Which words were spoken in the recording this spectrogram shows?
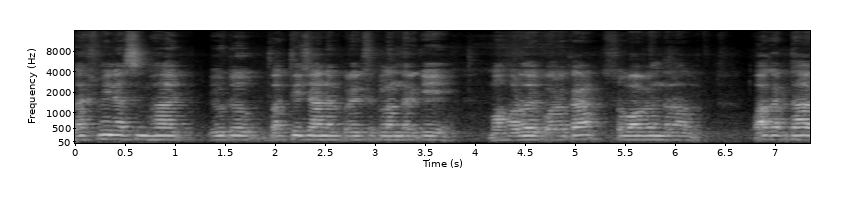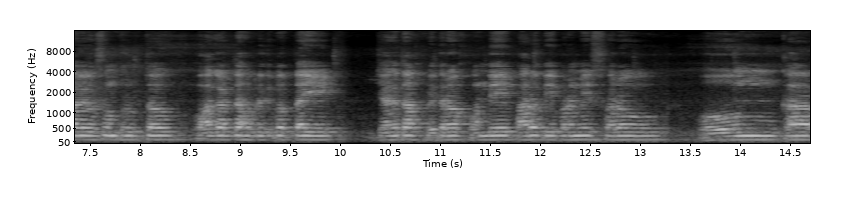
లక్ష్మీ నరసింహ యూట్యూబ్ భక్తి ఛానల్ ప్రేక్షకులందరికీ మా హృదయపూర్వక శుభాభివందనాలు. వాగర్ధావేవ సంపృక్తౌ వాగర్ధ ప్రతిపత్తయే జగత పితర వందే పార్వతీ పరమేశ్వరౌ. ఓంకార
